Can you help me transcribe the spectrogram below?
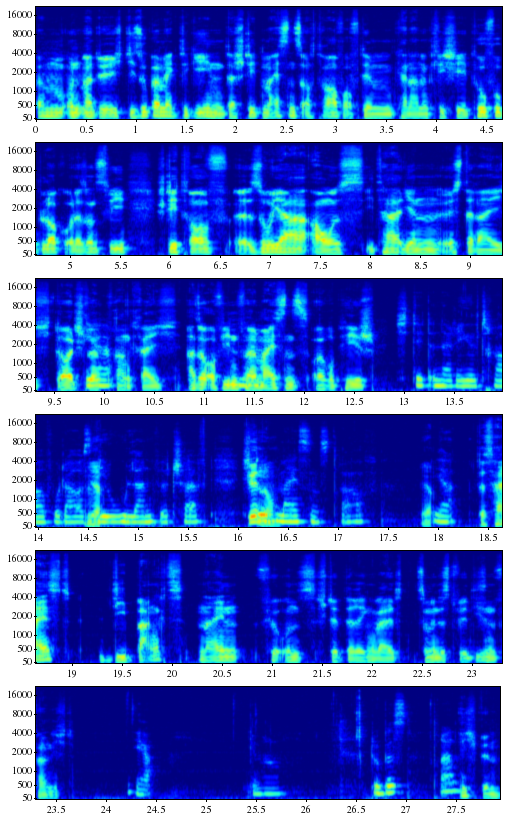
ähm, und mal durch die Supermärkte gehen. Da steht meistens auch drauf auf dem, keine Ahnung, Klischee Tofu-Block oder sonst wie, steht drauf äh, Soja aus Italien, Österreich, Deutschland, Ja. Frankreich. Also auf jeden Fall Ja. meistens europäisch. Steht in der Regel drauf oder aus Ja. EU-Landwirtschaft. Steht Genau. meistens drauf. Ja. Das heißt, die bankt, nein, für uns stirbt der Regenwald, zumindest für diesen Fall nicht. Ja, genau. Du bist dran? Ich bin.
